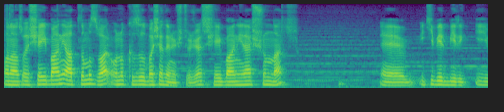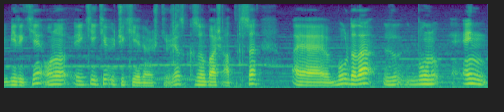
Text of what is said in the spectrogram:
Ondan sonra Şeybani atlımız var. Onu Kızılbaş'a dönüştüreceğiz. Şeybaniler şunlar. Ee, 2-1-1-2. Onu 2-2-3-2'ye dönüştüreceğiz. Kızılbaş atlısı. Ee, burada da bunu en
